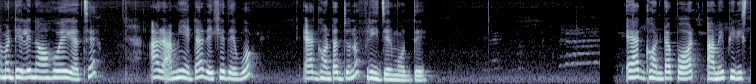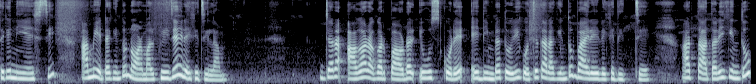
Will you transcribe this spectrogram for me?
আমার ঢেলে নেওয়া হয়ে গেছে। আর আমি এটা রেখে দেব এক ঘণ্টার জন্য ফ্রিজের মধ্যে। এক ঘণ্টা পর আমি ফ্রিজ থেকে নিয়ে এসেছি। আমি এটা কিন্তু নর্মাল ফ্রিজেই রেখেছিলাম। যারা আগার আগার পাউডার ইউজ করে এই ডিমটা তৈরি করছে, তারা কিন্তু বাইরেই রেখে দিচ্ছে। আর তাড়াতাড়ি কিন্তু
